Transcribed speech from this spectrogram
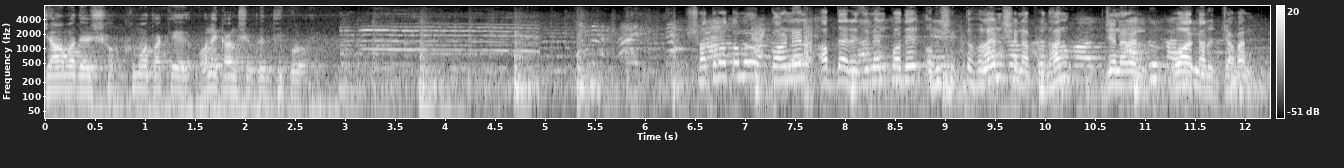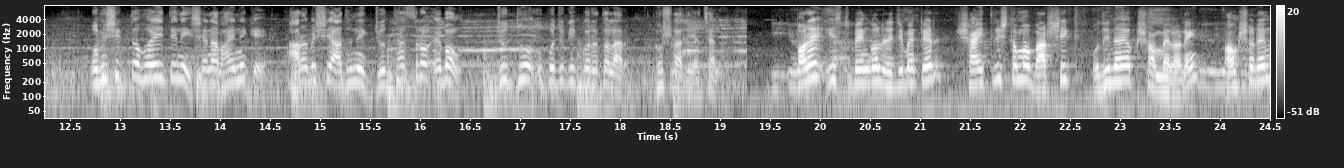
যা আমাদের সক্ষমতাকে অনেকাংশে বৃদ্ধি করবে। সতেরোতম কর্নেল অব দ্য রেজিমেন্ট পদে অভিষিক্ত হলেন সেনাপ্রধান জেনারেল ওয়াকারুজ্জামান। অভিষিক্ত হয়েই তিনি সেনাবাহিনীকে আরও বেশি আধুনিক যুদ্ধাস্ত্র এবং যুদ্ধ উপযোগী করে তোলার ঘোষণা দিয়েছেন। পরে ইস্ট বেঙ্গল রেজিমেন্টের সাঁত্রিশতম বার্ষিক অধিনায়ক সম্মেলনে অংশ নেন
